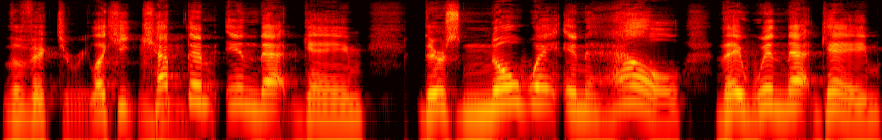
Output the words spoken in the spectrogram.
the victory. Like he kept them in that game. There's no way in hell they win that game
